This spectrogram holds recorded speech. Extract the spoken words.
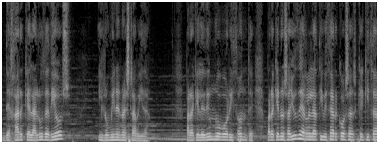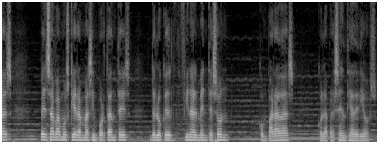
dejar que la luz de Dios ilumine nuestra vida, para que le dé un nuevo horizonte, para que nos ayude a relativizar cosas que quizás pensábamos que eran más importantes de lo que finalmente son, comparadas con la presencia de Dios,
